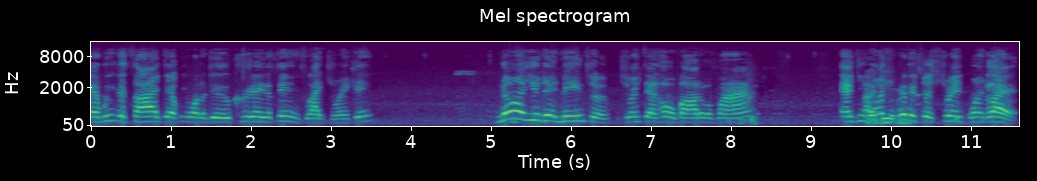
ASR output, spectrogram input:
and we decide that we want to do creative things like drinking. Knowing you didn't mean to drink that whole bottle of wine, and you I want didn't. to really just drink one glass.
